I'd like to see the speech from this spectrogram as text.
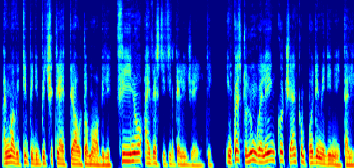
a nuovi tipi di biciclette o automobili, fino ai vestiti intelligenti. In questo lungo elenco c'è anche un po' di Made in Italy.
